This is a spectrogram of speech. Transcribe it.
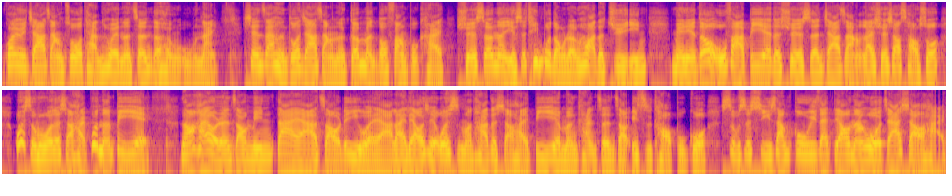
关于家长座谈会呢，真的很无奈。现在很多家长呢，根本都放不开，学生呢也是听不懂人话的巨婴。每年都有无法毕业的学生家长来学校吵说，为什么我的小孩不能毕业？然后还有人找明代啊，找立委啊来了解为什么他的小孩毕业门槛证照一直考不过，是不是系上故意在刁难我家小孩？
